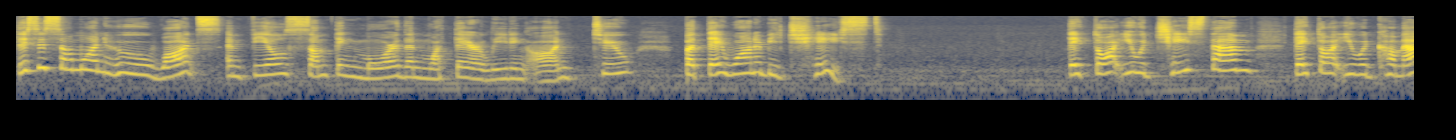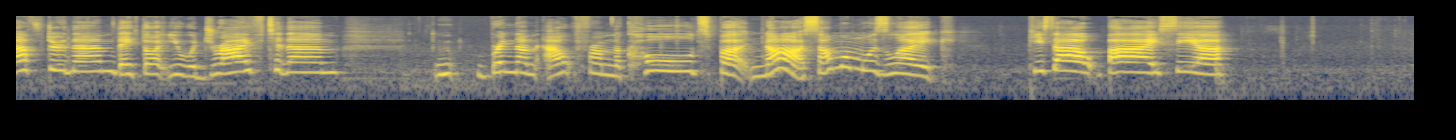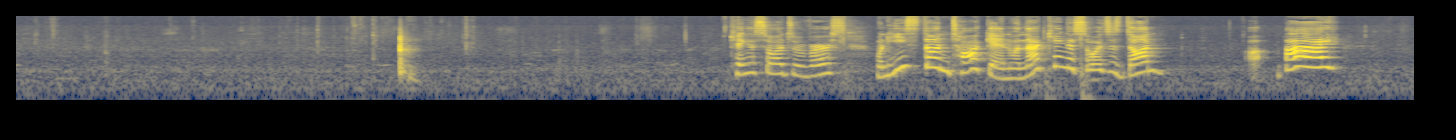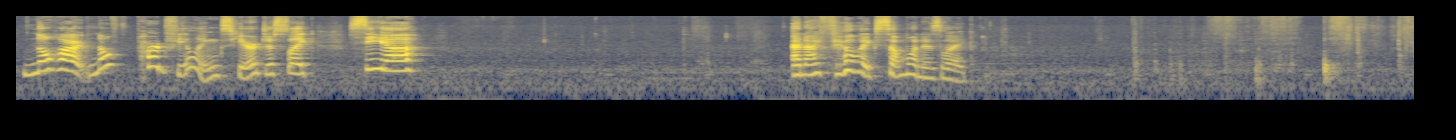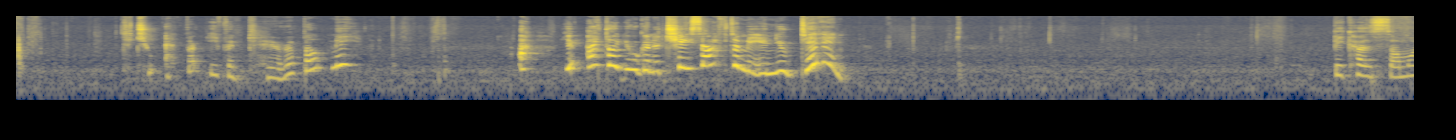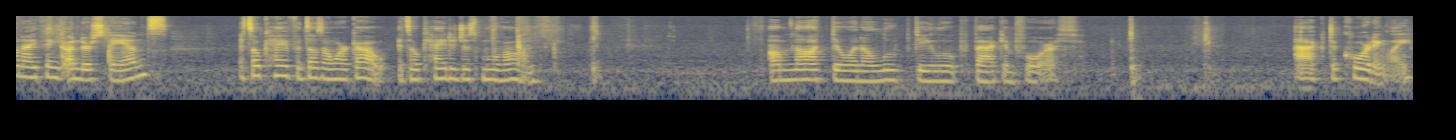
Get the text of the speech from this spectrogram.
This is someone who wants and feels something more than what they are leading on to, but they want to be chased. They thought you would chase them. They thought you would come after them. They thought you would drive to them, bring them out from the cold. But nah, someone was like, peace out, bye, see ya. King of Swords reverse. When he's done talking, when that King of Swords is done, uh, bye. No hard, no hard feelings here. Just like, see ya. And I feel like someone is like, did you ever even care about me? I, you, I thought you were going to chase after me and you didn't. Because someone I think understands, it's okay if it doesn't work out. It's okay to just move on. I'm not doing a loop-de-loop -loop back and forth. Act accordingly.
